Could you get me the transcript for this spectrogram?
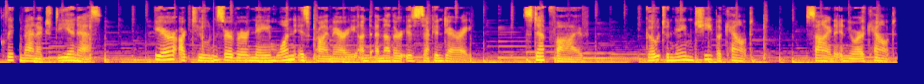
Click Manage DNS. Here are two server name one is primary and another is secondary. Step 5. Go to Namecheap account. Sign in your account.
